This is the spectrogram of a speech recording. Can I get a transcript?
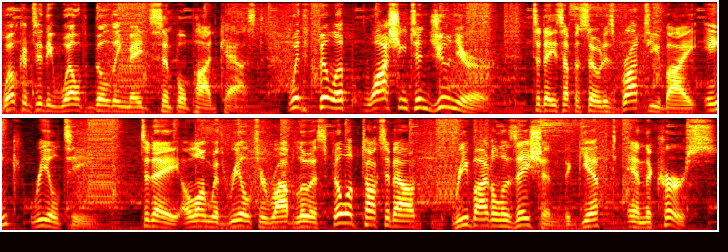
Welcome to the Wealth Building Made Simple podcast with Phillip Washington Jr. Today's episode is brought to you by Ink Realty. Today, along with realtor Rob Lewis, Phillip talks about revitalization, the gift, and the curse.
